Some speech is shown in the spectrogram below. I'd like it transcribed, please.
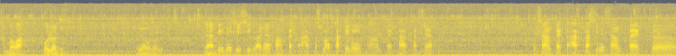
ke bawah Ulun ini Ulun jadi ini sisilanya sampai ke atas lengkap ini sampai ke atas ya. Sampai ke atas ini sampai ke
